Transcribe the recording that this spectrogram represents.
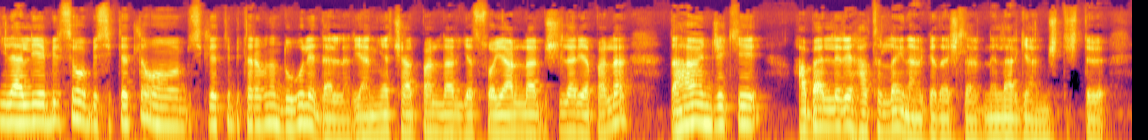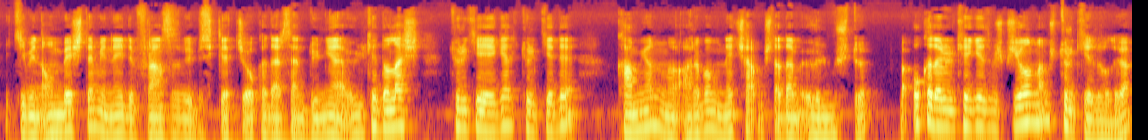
ilerleyebilse o bisikletle o bisikleti bir tarafından duhul ederler. Yani ya çarparlar ya soyarlar bir şeyler yaparlar. Daha önceki haberleri hatırlayın arkadaşlar neler gelmişti işte 2015'te mi neydi Fransız bir bisikletçi o kadar sen dünya ülke dolaş Türkiye'ye gel Türkiye'de kamyon mu araba mı ne çarpmıştı adam ölmüştü. O kadar ülke gezmiş bir şey olmamış Türkiye'de oluyor.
